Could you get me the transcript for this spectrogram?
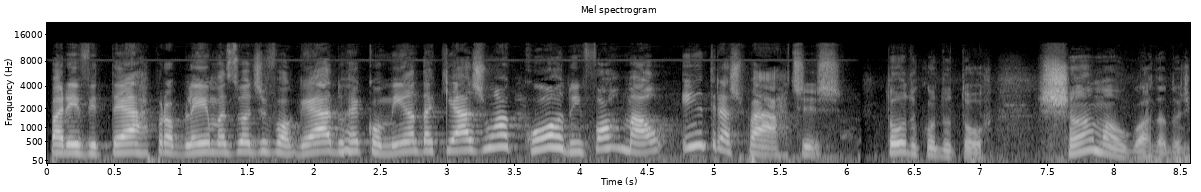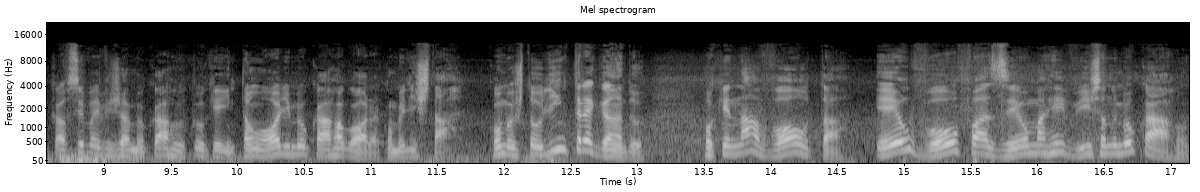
Para evitar problemas, o advogado recomenda que haja um acordo informal entre as partes. Todo condutor chama o guardador de carro. Você vai vigiar meu carro? Ok, então olhe meu carro agora, como ele está. Como eu estou lhe entregando. Porque na volta eu vou fazer uma revista no meu carro.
